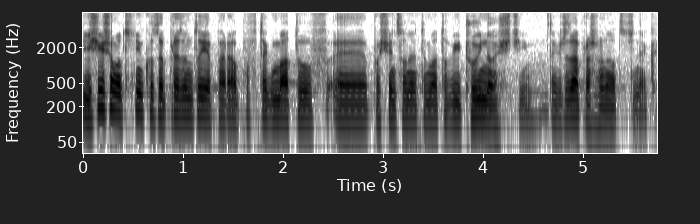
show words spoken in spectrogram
dzisiejszym odcinku zaprezentuję parę apoftegmatów y, poświęconych tematowi czujności. Także zapraszam na odcinek.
